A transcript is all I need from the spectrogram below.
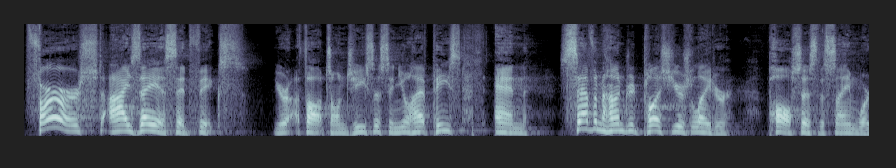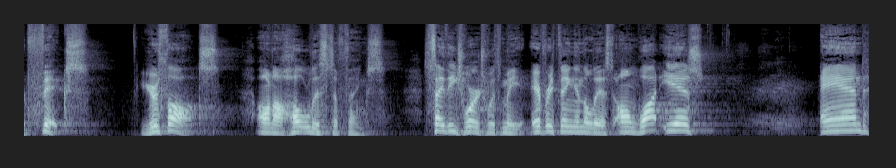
First, Isaiah said fix your thoughts on Jesus and you'll have peace. And 700 plus years later, Paul says the same word fix your thoughts on a whole list of things. Say these words with me everything in the list on what is and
